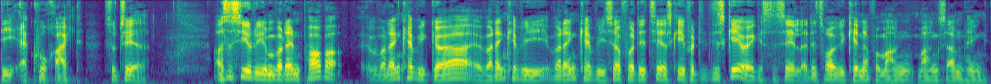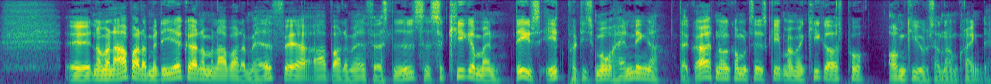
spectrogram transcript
det er korrekt sorteret. Og så siger du, jamen, hvordan pokker, hvordan kan vi gøre, hvordan kan vi, hvordan kan vi så få det til at ske? For det sker jo ikke af sig selv, og det tror jeg, vi kender fra mange, mange sammenhænge. Øh, når man arbejder med det, jeg gør, når man arbejder med adfærd og arbejder med adfærdsledelse, så kigger man dels et på de små handlinger, der gør, at noget kommer til at ske, men man kigger også på omgivelserne omkring det.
